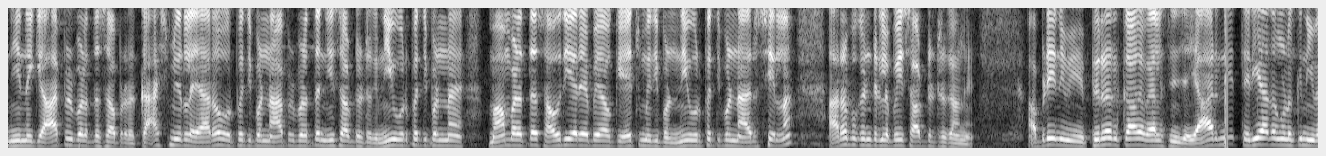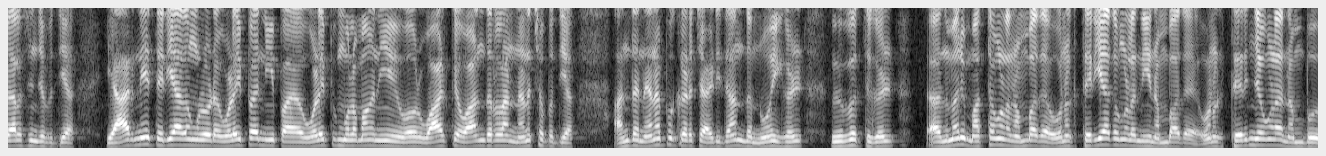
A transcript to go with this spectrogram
நீ இன்னைக்கு ஆப்பிள் பழத்தை சாப்பிட்ற. காஷ்மீரில் யாரோ உற்பத்தி பண்ண ஆப்பிள் பழத்தை நீ சாப்பிட்டுட்டு நீ உற்பத்தி பண்ண மாம்பழத்தை சவுதி அரேபியாவுக்கு ஏற்றுமதி பண்ண. நீ உற்பத்தி பண்ண அரிசியெல்லாம் அரபு கண்ட்ரியில் போய் சாப்பிட்டுட்ருக்காங்க அப்படியே நீ பிறருக்காக வேலை செஞ்ச. யாருன்னே தெரியாதவங்களுக்கு நீ வேலை செஞ்ச பற்றியா யாருன்னே தெரியாதவங்களோட உழைப்பை நீ ப உழைப்பு மூலமாக நீ ஒரு வாழ்க்கை வாழ்ந்துடலாம்னு நினச்ச பற்றியா அந்த நினப்பு கிடைச்ச அடிதான் இந்த நோய்கள் விபத்துகள் அந்த மாதிரி மற்றவங்கள நம்பாத. உனக்கு தெரியாதவங்கள நீ நம்பாத. உனக்கு தெரிஞ்சவங்கள நம்பு.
